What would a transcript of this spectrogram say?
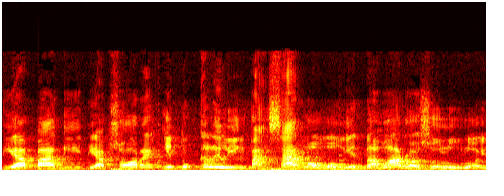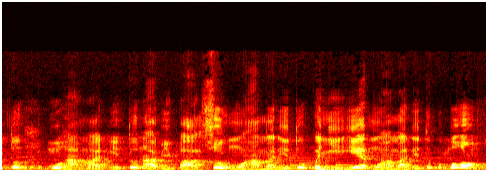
tiap pagi, tiap sore itu keliling pasar ngomongin bahwa Rasulullah itu Muhammad itu nabi palsu, Muhammad itu penyihir, Muhammad itu pembohong.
